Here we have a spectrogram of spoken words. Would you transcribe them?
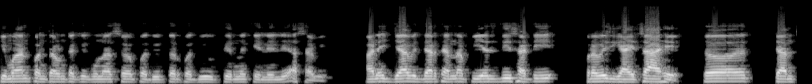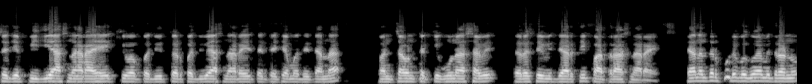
किमान पंचावन्न टक्के गुणासह पदव्युत्तर पदवी उत्तीर्ण केलेली असावी. आणि ज्या विद्यार्थ्यांना पीएचडी साठी प्रवेश घ्यायचा आहे तर त्यांचं जे पीजी असणार आहे किंवा पदव्युत्तर पदवी असणार आहे तर त्याच्यामध्ये त्यांना पंचावन्न टक्के गुण असावे तरच ते विद्यार्थी पात्र असणार आहे. त्यानंतर पुढे बघूया मित्रांनो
